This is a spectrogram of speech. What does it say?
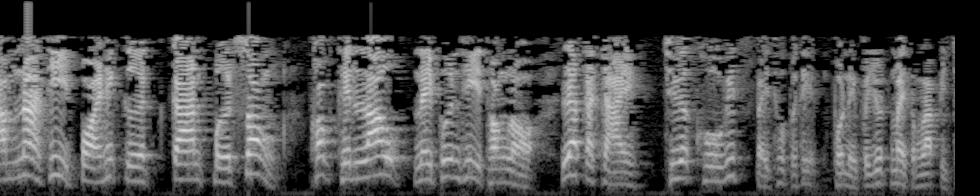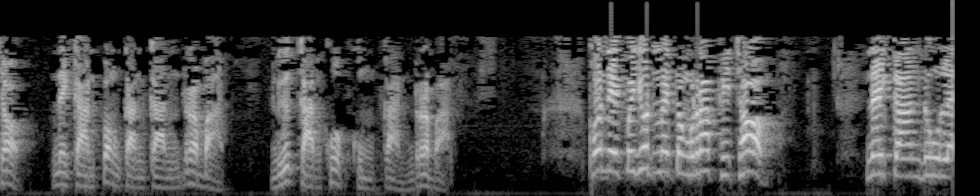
ทำหน้าที่ปล่อยให้เกิดการเปิดซ่อง cocktail lounge ในพื้นที่ทองหล่อ และกระจายเชื้อโควิดไปทั่วประเทศพลเอกประยุทธ์ไม่ต้องรับผิดชอบในการป้องกันการระบาด หรือการควบคุมการระบาดพลเอกประยุทธ์ไม่ต้องรับผิดชอบ ในการดูแล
